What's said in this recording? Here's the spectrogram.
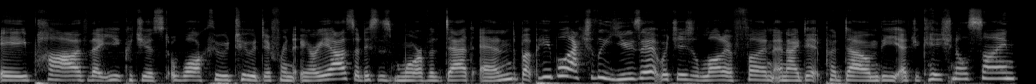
a path that you could just walk through to a different area. So this is more of a dead end, but people actually use it, which is a lot of fun. And I did put down the educational sign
